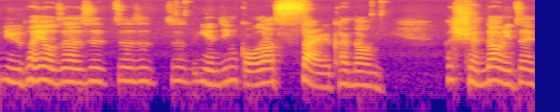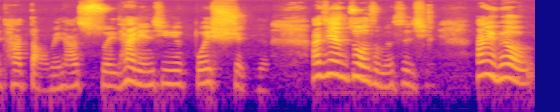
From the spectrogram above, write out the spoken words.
女朋友真的是，真的是，这眼睛狗到晒了，看到你，他选到你，真的他倒霉，他衰，太年轻不会选的。他竟然做什么事情？他女朋友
